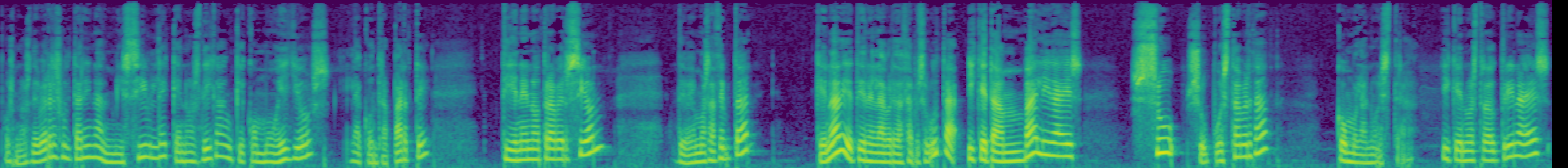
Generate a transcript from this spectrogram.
pues nos debe resultar inadmisible que nos digan que como ellos, la contraparte, tienen otra versión, debemos aceptar que nadie tiene la verdad absoluta y que tan válida es su supuesta verdad como la nuestra y que nuestra doctrina es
